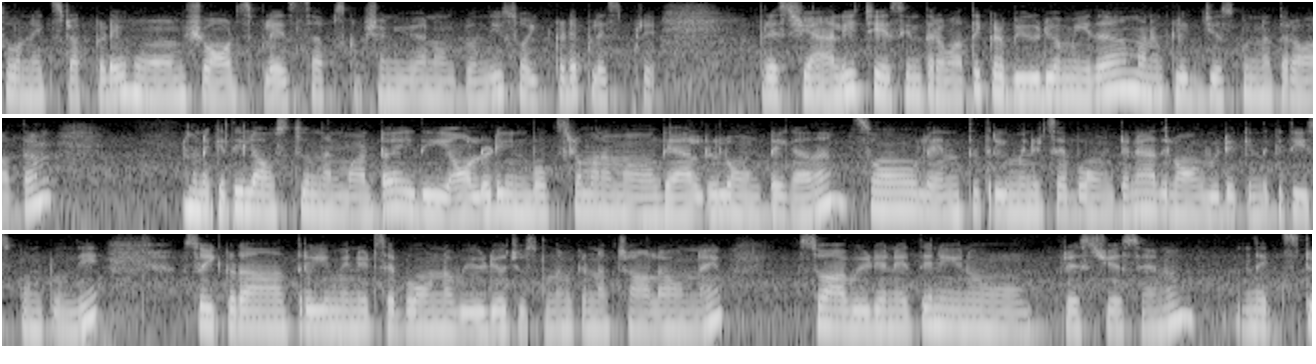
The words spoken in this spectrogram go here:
సో నెక్స్ట్ అక్కడే home shorts plus subscription you అని ఉంటుంది. సో ఇక్కడే ప్లస్ ప్రెస్ చేయాలి. చేసిన తర్వాత ఇక్కడ వీడియో మీద మనం క్లిక్ చేసుకున్న తర్వాత మనకైతే ఇలా వస్తుందన్నమాట. ఇది ఆల్రెడీ ఇన్బాక్స్లో మనం గ్యాలరీలో ఉంటాయి కదా. So length three minutes above ఉంటేనే అది లాంగ్ వీడియో కిందకి తీసుకుంటుంది. సో ఇక్కడ త్రీ మినిట్స్ అబౌవ్ ఉన్న వీడియో చూసుకుందాం. ఇక్కడ నాకు చాలా ఉన్నాయి. సో ఆ వీడియోని అయితే నేను ప్రెస్ చేశాను. నెక్స్ట్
